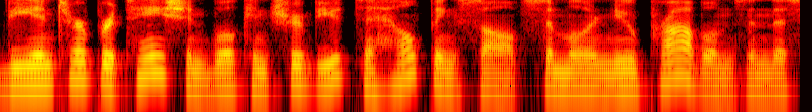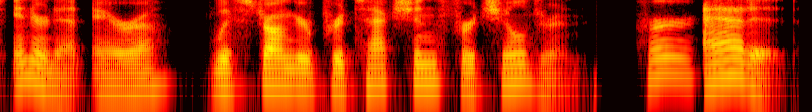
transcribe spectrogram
The interpretation will contribute to helping solve similar new problems in this internet era, with stronger protection for children. He added,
